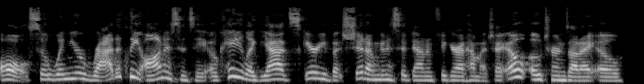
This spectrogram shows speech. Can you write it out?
all. So when you're radically honest and say, okay, like, yeah, it's scary, but shit, I'm going to sit down and figure out how much I owe. Oh, turns out I owe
